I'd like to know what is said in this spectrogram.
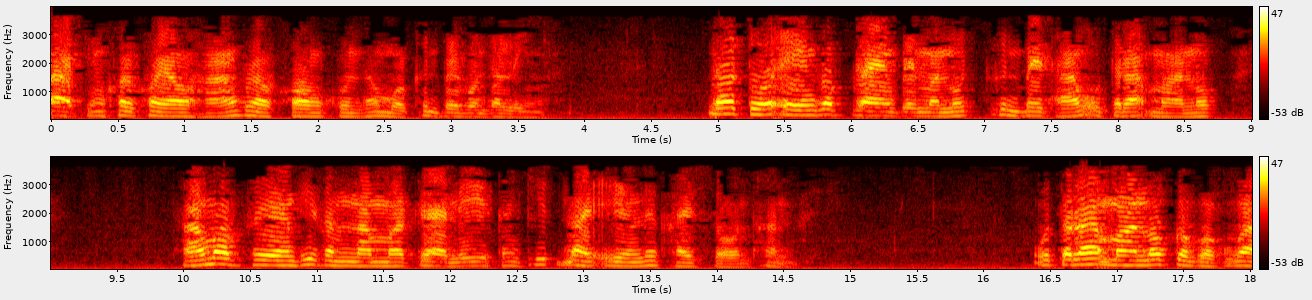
ราชจึงค่อยๆเอาหางประคองคุณทั้งหมดขึ้นไปบนตลิ่งแล้วตัวเองก็แปลงเป็นมนุษย์ขึ้นไปถามอุตรมานพถามว่าเพลงที่ทำนำมาแก้นี้ท่านคิดได้เองหรือใครสอนท่าน อุตรมานพก็บอกว่า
